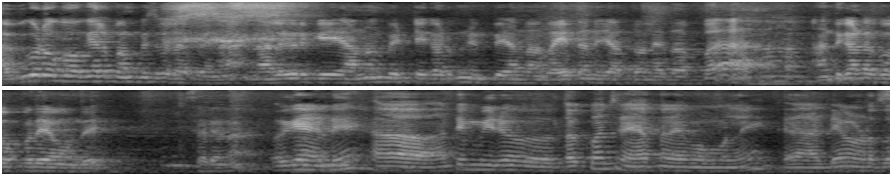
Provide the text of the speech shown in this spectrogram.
అవి కూడా ఒకవేళ పంపించలేకపోయినా నలుగురికి అన్నం పెట్టి కడుపు నింపి అన్న రైతు చేస్తాంలే తప్ప అందుకంటే గొప్పదే ఉంది సరేనా? ఓకే అండి. అంటే మీరు తక్కువ అంచనా వేస్తున్నారే మమ్మల్ని. అడ్డే ఉండదు.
